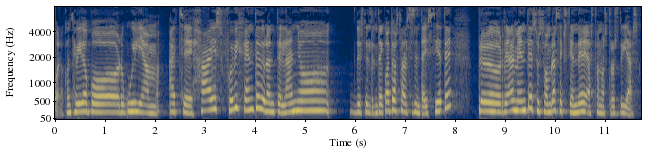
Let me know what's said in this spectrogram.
Bueno, concebido por William H. Hays, fue vigente durante el año desde el 34 hasta el 67, pero realmente su sombra se extiende hasta nuestros días.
